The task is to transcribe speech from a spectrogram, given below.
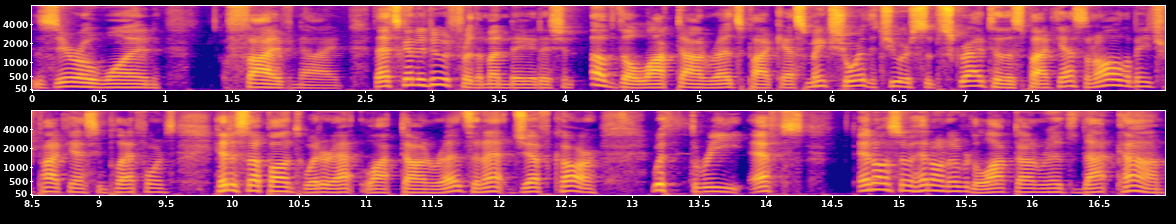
0159. That's going to do it for the Monday edition of the Locked On Reds podcast. Make sure that you are subscribed to this podcast on all the major podcasting platforms. Hit us up on Twitter at Locked On Reds and at Jeff Carr with three F's. And also head on over to lockedonreds.com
